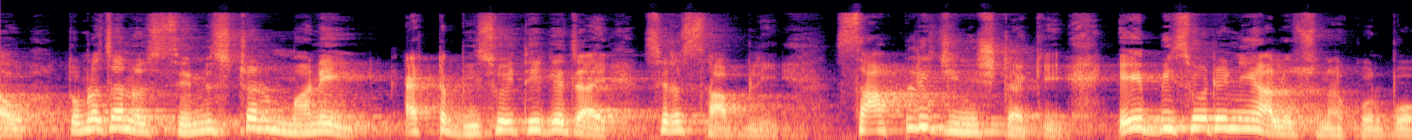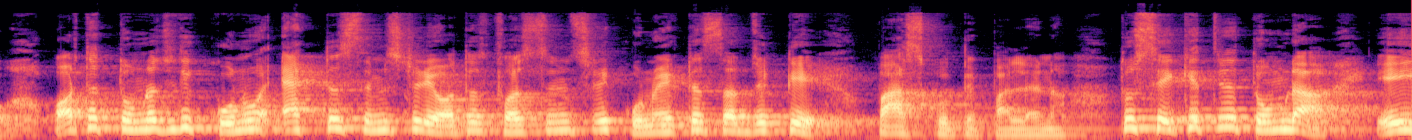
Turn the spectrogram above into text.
এছাড়াও তোমরা জানো সেমিস্টার মানেই একটা বিষয় থেকে যায় সেটা সাপ্লি সাপ্লি জিনিসটা কি? এই বিষয়টা নিয়ে আলোচনা করব। অর্থাৎ তোমরা যদি কোনো একটা সেমিস্টারে অর্থাৎ ফার্স্ট সেমিস্টারে কোনো একটা সাবজেক্টে পাস করতে পারলে না, তো সেক্ষেত্রে তোমরা এই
